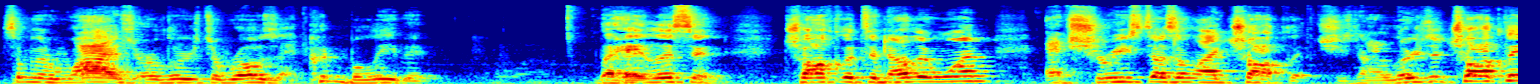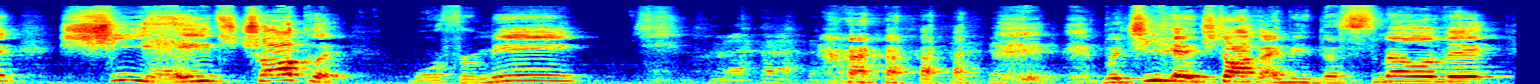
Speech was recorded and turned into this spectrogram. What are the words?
some of their wives are allergic to roses. I couldn't believe it. But hey, listen, chocolate's another one, and Cherise doesn't like chocolate. She's not allergic to chocolate. She hates chocolate. More for me. but she hates chocolate. I mean, the smell of it.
